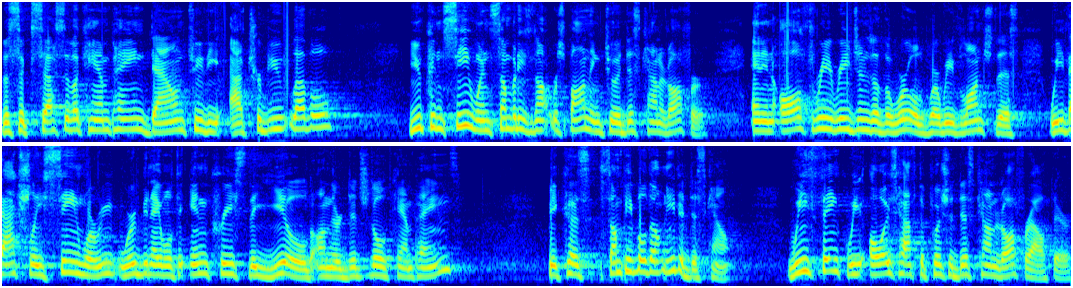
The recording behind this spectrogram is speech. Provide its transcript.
the success of a campaign down to the attribute level, you can see when somebody's not responding to a discounted offer. And in all three regions of the world where we've launched this, we've actually seen where we, we've been able to increase the yield on their digital campaigns because some people don't need a discount. We think we always have to push a discounted offer out there.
